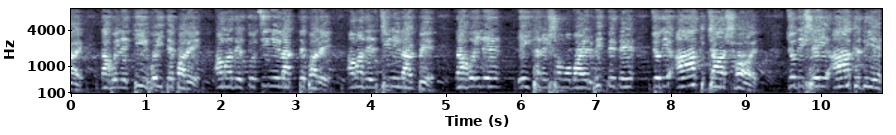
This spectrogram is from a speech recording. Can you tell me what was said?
নাই। তাহলে কি হইতে পারে? আমাদের তো চিনি লাগতে পারে, আমাদের চিনি লাগবে। তাহলে এইখানে সমবায়ের ভিত্তিতে যদি আখ চাষ হয়, যদি সেই আখ দিয়ে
